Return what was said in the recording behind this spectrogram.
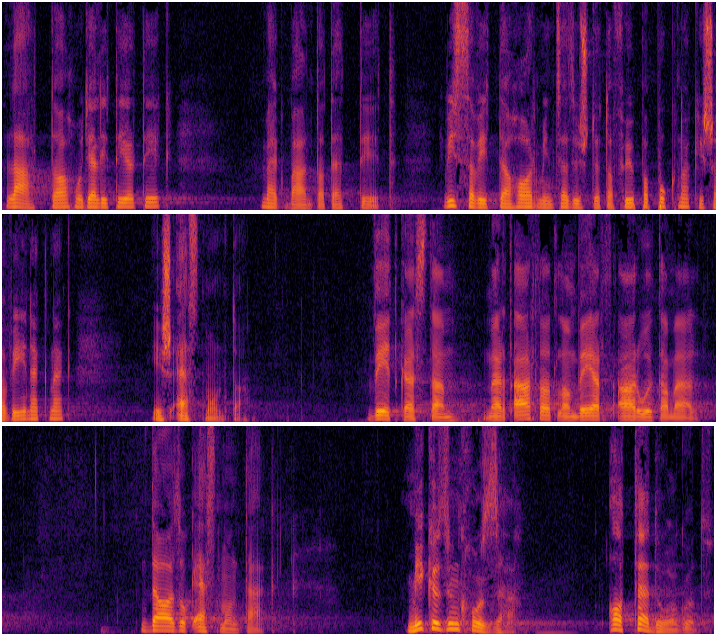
látta, hogy elítélték, megbánta tettét. Visszavitte a harminc ezüstöt a főpapoknak és a véneknek, és ezt mondta. Védkeztem, mert ártatlan vért árultam el. De azok ezt mondták. Mi közünk hozzá? A te dolgod.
